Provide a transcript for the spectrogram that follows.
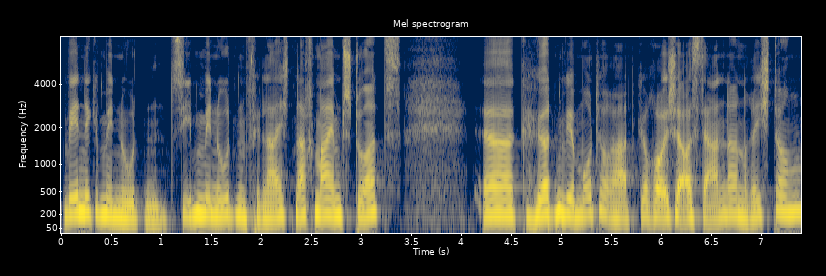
wenige Minuten, sieben Minuten vielleicht nach meinem Sturz, äh, hörten wir Motorradgeräusche aus der anderen Richtung.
